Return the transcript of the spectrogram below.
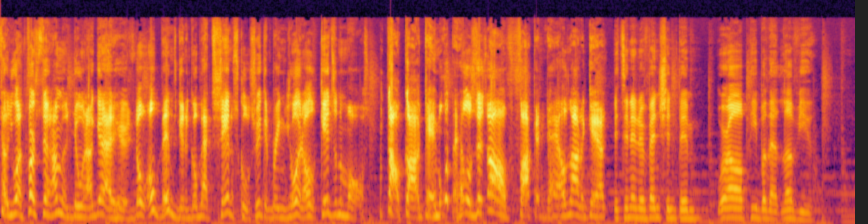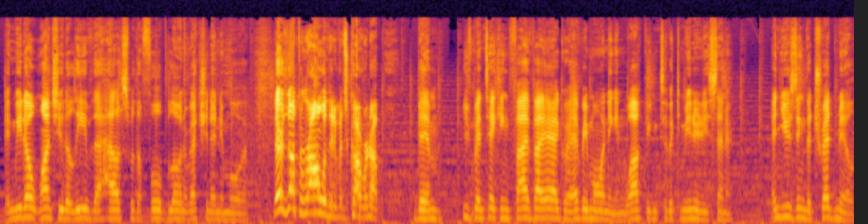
Tell you what, first thing I'm gonna do when I get out of here is old Bim's gonna go back to Santa school so he can bring joy to all the kids in the malls. Oh, god damn it, what the hell is this? Oh, fucking hell, not again. It's an intervention, Bim. We're all people that love you. And we don't want you to leave the house with a full-blown erection anymore. There's nothing wrong with it if it's covered up. Bim, you've been taking five Viagra every morning and walking to the community center. And using the treadmill,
